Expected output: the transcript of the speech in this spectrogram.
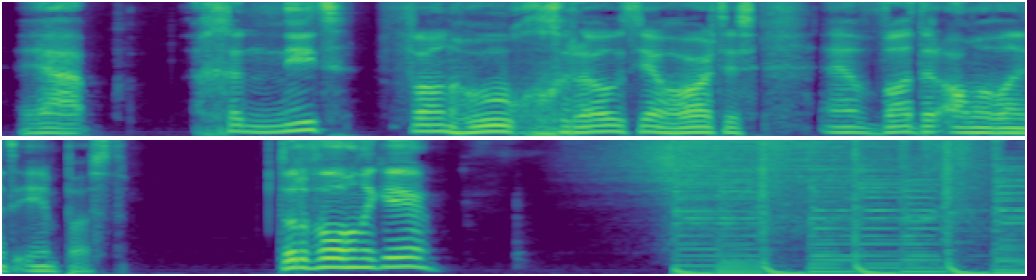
Ja, geniet van hoe groot jouw hart is en wat er allemaal wel in het inpast. Tot de volgende keer.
